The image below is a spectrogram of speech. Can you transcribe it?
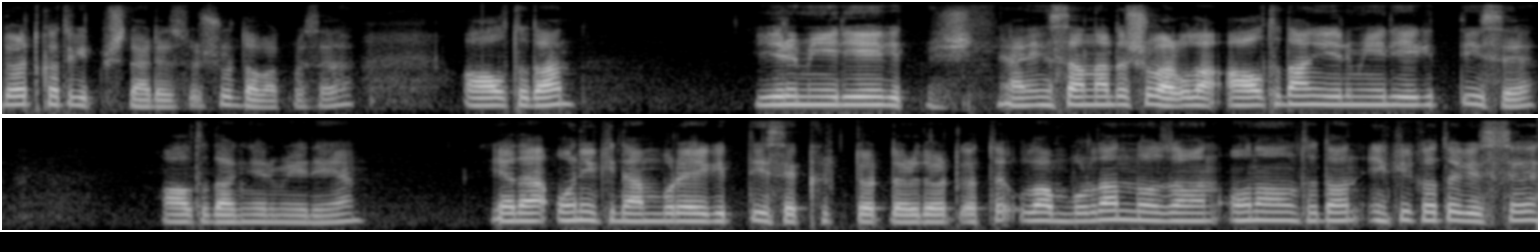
4 katı gitmiş neredeyse. Şurada bak mesela. 6'dan 27'ye gitmiş. Yani insanlarda şu var. Ulan 6'dan 27'ye gittiyse 6'dan 27'ye ya da 12'den buraya gittiyse 44'lere 4 katı. Ulan buradan da o zaman 16'dan 2 katı gitse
